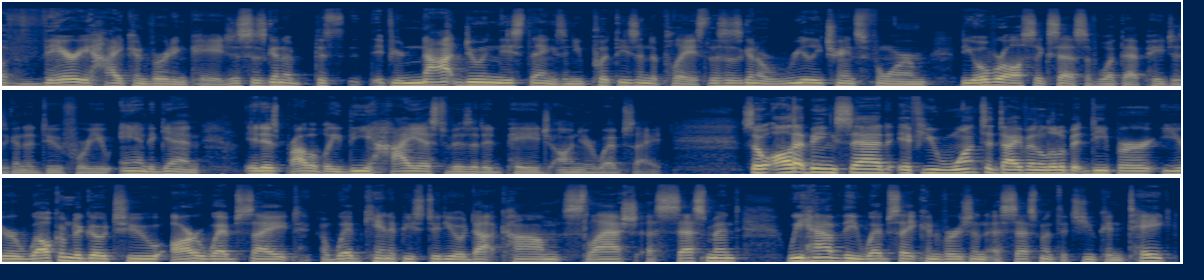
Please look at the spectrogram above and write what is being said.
a very high converting page. This is going to this if you're not doing these things and you put these into place, this is going to really transform the overall success of what that page is going to do for you. And again, it is probably the highest visited page on your website. So all that being said, if you want to dive in a little bit deeper, you're welcome to go to our website, webcanopystudio.com slash assessment. We have the website conversion assessment that you can take.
